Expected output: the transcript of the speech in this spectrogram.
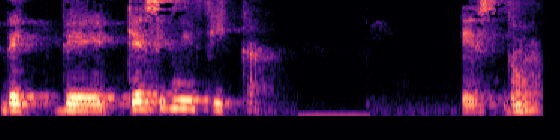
de, de qué significa esto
